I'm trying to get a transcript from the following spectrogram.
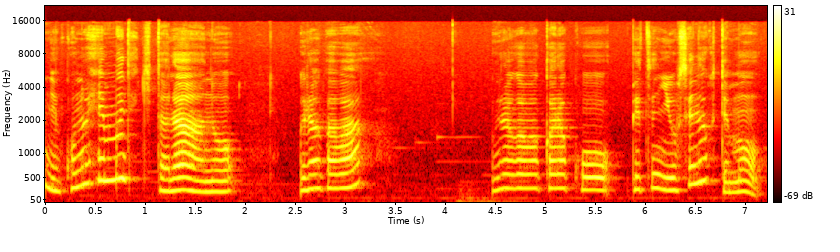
ねこの辺まで来たらあの裏側裏側からこう別に寄せなくても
